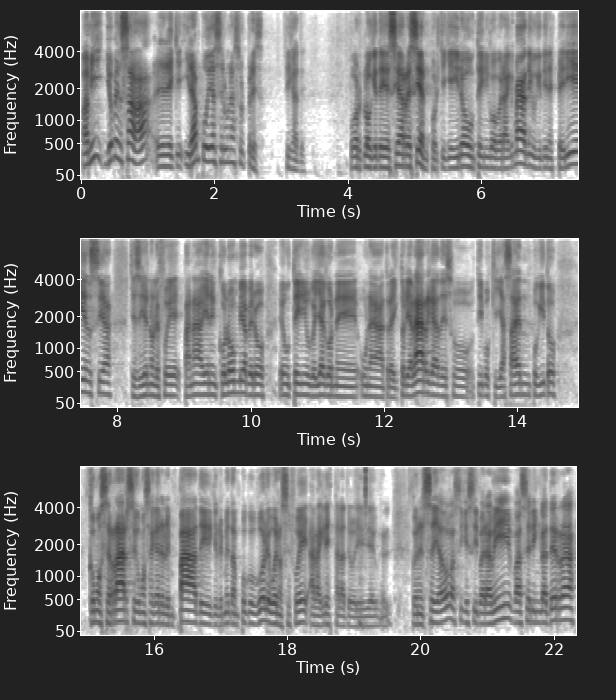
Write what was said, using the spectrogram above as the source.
Para mí, yo pensaba eh, que Irán podía ser una sorpresa. Fíjate. Por lo que te decía recién, porque Queiroz es un técnico pragmático, que tiene experiencia, que si ya no le fue para nada bien en Colombia, pero es un técnico ya con eh, una trayectoria larga de esos tipos que ya saben un poquito cómo cerrarse, cómo sacar el empate, que le metan pocos goles. Bueno, se fue a la cresta la teoría con el, con el 6 a 2, así que sí, para mí va a ser Inglaterra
